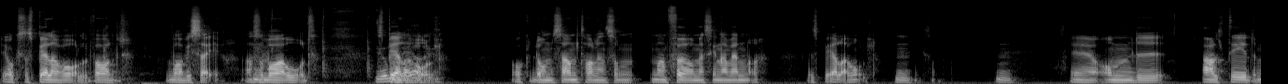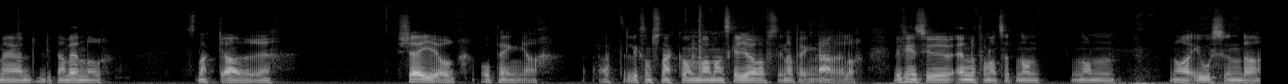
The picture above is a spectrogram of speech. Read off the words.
det också spelar roll vad, vad vi säger. Alltså våra ord Mm. Jo, men spelar det roll. Och de samtalen som man för med sina vänner, det spelar roll. Mm. Liksom. Mm. Eh, om du alltid med dina vänner snackar eh, tjejer och pengar. Att liksom snacka om vad man ska göra för sina pengar. Eller, det finns ju ändå på något sätt någon, någon, några osunda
